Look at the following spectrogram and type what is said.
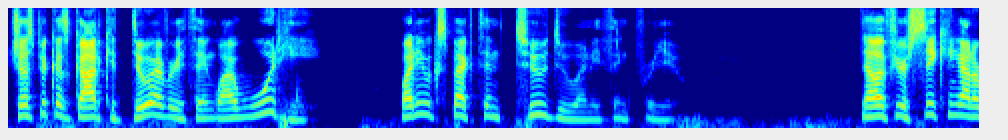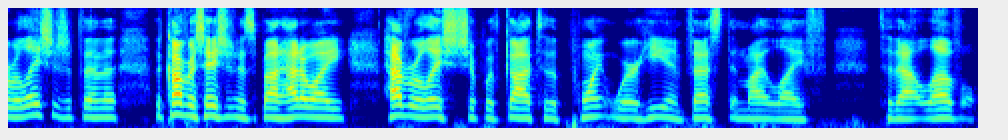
just because God could do everything, why would He? Why do you expect Him to do anything for you? Now, if you're seeking out a relationship, then the, the conversation is about how do I have a relationship with God to the point where He invests in my life to that level.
